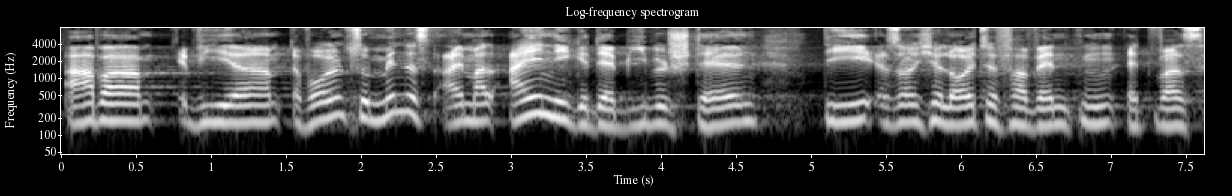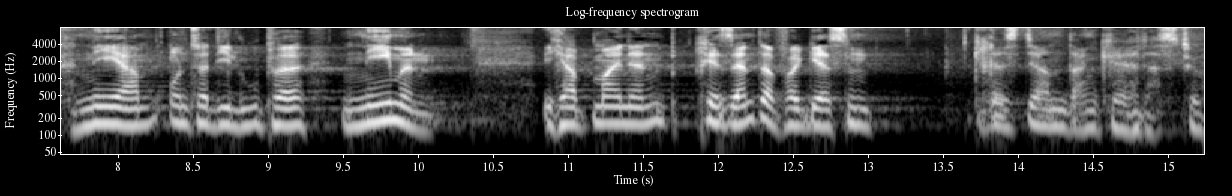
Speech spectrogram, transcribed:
Aber wir wollen zumindest einmal einige der Bibelstellen, die solche Leute verwenden, etwas näher unter die Lupe nehmen. Ich habe meinen Präsenter vergessen. Christian, danke, dass du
